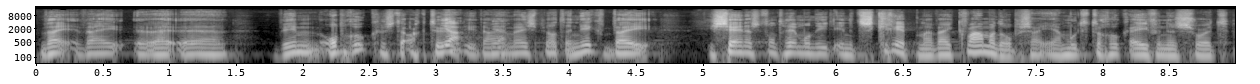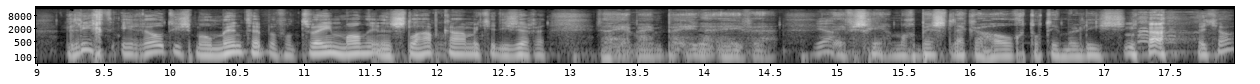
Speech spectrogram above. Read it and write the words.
Wij, wij, wij eh, Wim Oproek, dus de acteur Ja, die daar ja. meespeelt, en ik, wij, die scène stond helemaal niet in het script, maar wij kwamen erop ja, we moeten toch ook even een soort licht erotisch moment hebben van twee mannen in een slaapkamertje die zeggen, wil je mijn benen even, Ja. even scheren? Mag best lekker hoog tot in mijn lies. Weet je wel?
